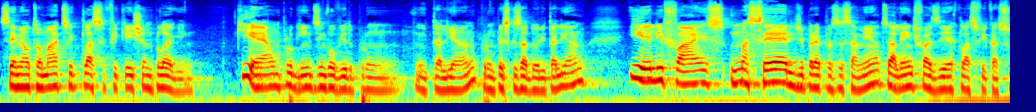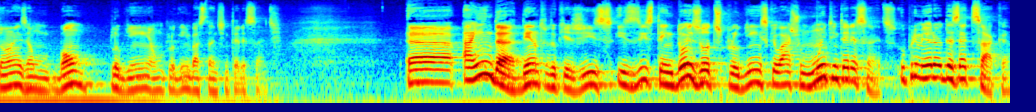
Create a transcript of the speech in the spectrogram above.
Semi-Automatic Classification Plugin, que é um plugin desenvolvido por um italiano, por um pesquisador italiano, e ele faz uma série de pré-processamentos, além de fazer classificações. É um bom plugin, é um plugin bastante interessante. Uh, ainda dentro do QGIS, existem dois outros plugins que eu acho muito interessantes. O primeiro é o DZSACA.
